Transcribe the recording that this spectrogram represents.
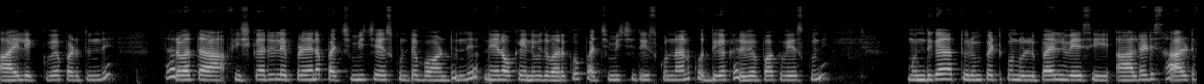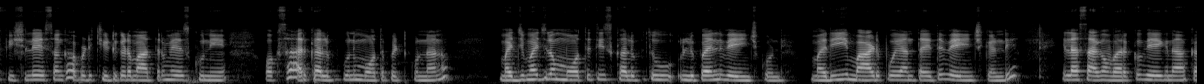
ఆయిల్ ఎక్కువే పడుతుంది. తర్వాత ఫిష్ కర్రీలు ఎప్పుడైనా పచ్చిమిర్చి వేసుకుంటే బాగుంటుంది. నేను ఒక ఎనిమిది వరకు పచ్చిమిర్చి తీసుకున్నాను. కొద్దిగా కరివేపాకు వేసుకుని ముందుగా తురిమి పెట్టుకుని ఉల్లిపాయలను వేసి ఆల్రెడీ సాల్ట్ ఫిష్లో వేసాం కాబట్టి చిటికడ మాత్రం వేసుకుని ఒకసారి కలుపుకుని మూత పెట్టుకున్నాను. మధ్య మధ్యలో మూత తీసి కలుపుతూ ఉల్లిపాయలను వేయించుకోండి. మరీ మాడిపోయేంత అయితే వేయించకండి. ఇలా సగం వరకు వేగినాక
